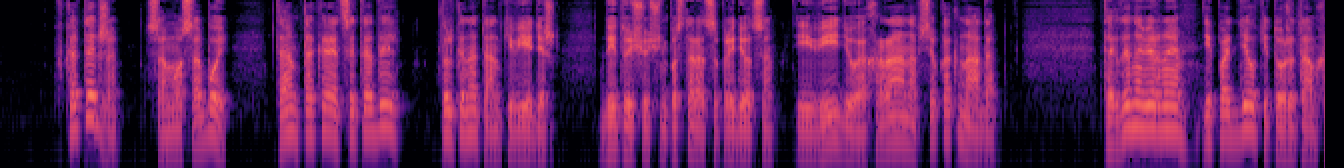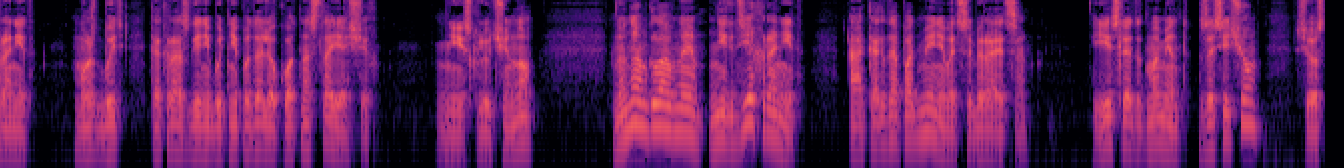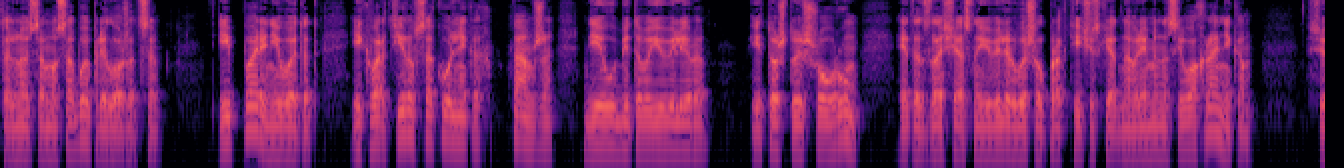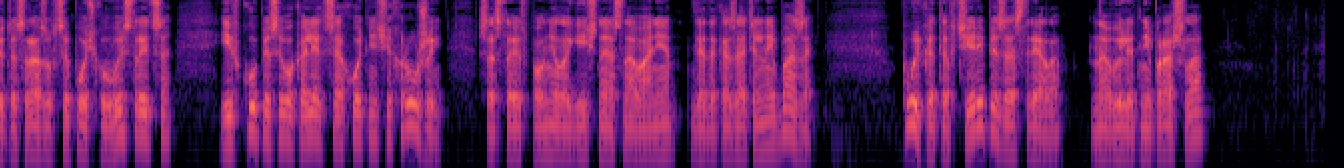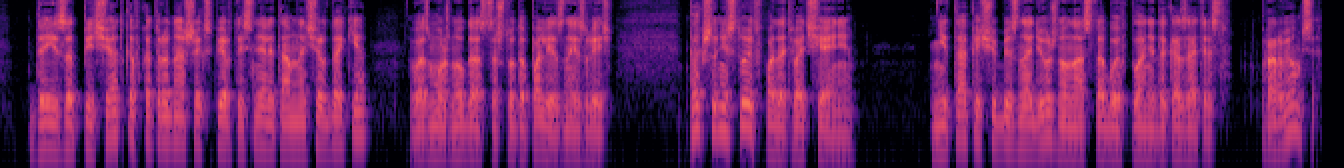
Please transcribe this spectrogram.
В коттедже, само собой. Там такая цитадель, только на танке въедешь. Да и то еще очень постараться придется. И видео, и охрана, все как надо. Тогда, наверное, и подделки тоже там хранит. Может быть, как раз где-нибудь неподалеку от настоящих. Не исключено. Но нам главное не где хранит, а когда подменивать собирается. Если этот момент засечем, все остальное само собой приложится. И парень его этот, и квартира в Сокольниках, там же, где и убитого ювелира, и то, что из шоу-рум этот злосчастный ювелир вышел практически одновременно с его охранником. Все это сразу в цепочку выстроится, и в купе с его коллекцией охотничьих ружей составит вполне логичное основание для доказательной базы. Пулька-то в черепе застряла, на вылет не прошла. Да и из отпечатков, которые наши эксперты сняли там на чердаке, возможно, удастся что-то полезное извлечь. Так что не стоит впадать в отчаяние. Не так еще безнадежно у нас с тобой в плане доказательств. Прорвемся.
